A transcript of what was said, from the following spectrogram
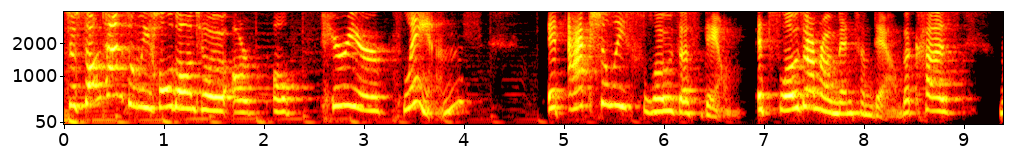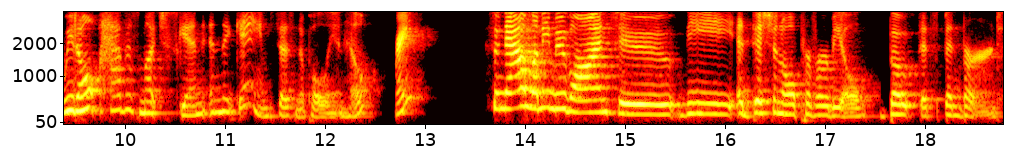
So sometimes when we hold on to our ulterior plans, it actually slows us down. It slows our momentum down because we don't have as much skin in the game, says Napoleon Hill, right? So now let me move on to the additional proverbial boat that's been burned.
